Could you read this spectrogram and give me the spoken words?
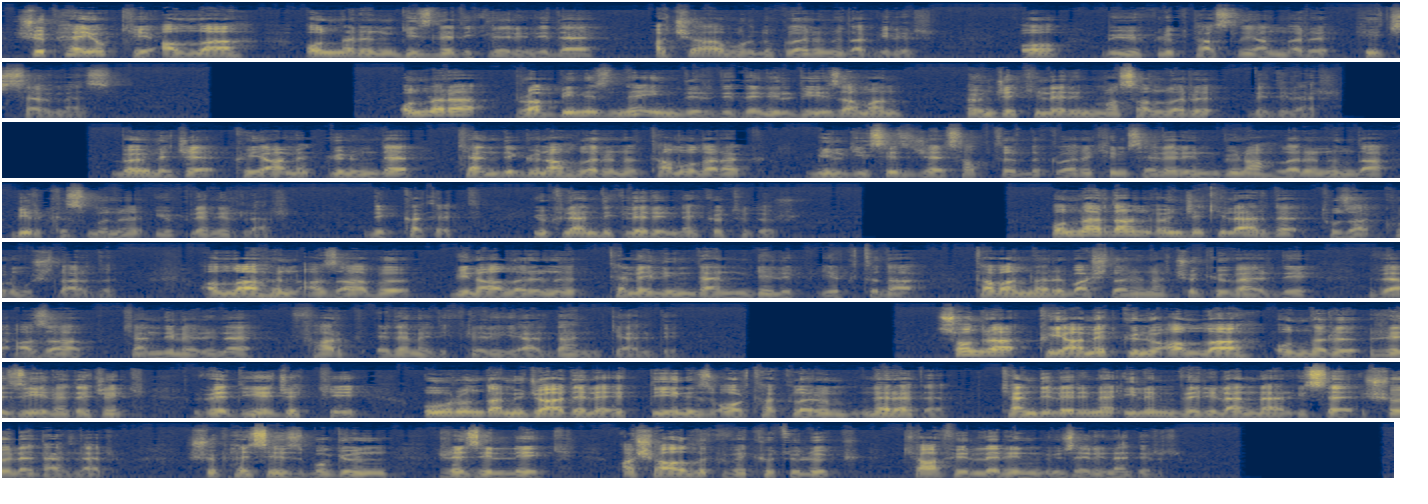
Şüphe yok ki Allah onların gizlediklerini de açığa vurduklarını da bilir. O büyüklük taslayanları hiç sevmez. Onlara Rabbiniz ne indirdi denildiği zaman öncekilerin masalları dediler. Böylece kıyamet gününde kendi günahlarını tam olarak bilgisizce saptırdıkları kimselerin günahlarının da bir kısmını yüklenirler. Dikkat et, yüklendikleri ne kötüdür. Onlardan öncekiler de tuzak kurmuşlardı. Allah'ın azabı binalarını temelinden gelip yıktı da tavanları başlarına çöküverdi ve azap kendilerine fark edemedikleri yerden geldi. Sonra kıyamet günü Allah onları rezil edecek ve diyecek ki, uğrunda mücadele ettiğiniz ortaklarım nerede? Kendilerine ilim verilenler ise şöyle derler, şüphesiz bugün rezillik, aşağılık ve kötülük kafirlerin üzerinedir.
